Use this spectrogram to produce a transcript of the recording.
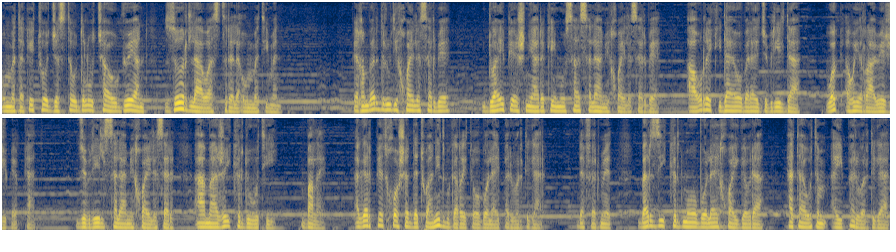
ئومەتەکەی تۆ جەستە و دڵ و چاو و گوێیان زۆر لاوازترە لە ئومەتی من پێغەمبەر درودی خی لەسەر بێ دوای پێشنیارەکەی موسا سەلامی خی لەسەر بێ ئاوڕێکی دایەوە بەلای جبریلدا وەک ئەوەی ڕاوێژی پێ بکات جبریل سەلامی خی لەسەر ئاماژەی کردووتی بەڵێ ئەگەر پێت خۆشە دەتوانیت بگەڕیتەوە بۆ لای پەروەردگار دەفەرمێت بەرزی کردمەوە بۆ لای خوای گەورە هەتا وتم ئەی پەروەردگار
